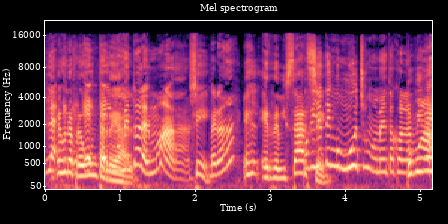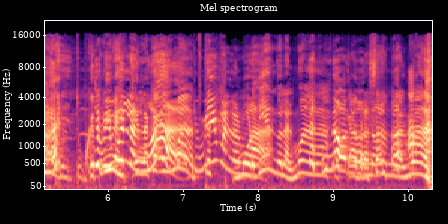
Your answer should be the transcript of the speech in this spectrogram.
La- es una el- pregunta el, real. momento de la almohada. Sí. ¿Verdad? Es el, el revisarse. Porque yo tengo muchos momentos con la Tú vives, almohada. en, tú- yo tú vivo vives en la almohada. tú Yo estás vivo en la almohada. Mordiendo la almohada, No, no, abrazando no. la almohada.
